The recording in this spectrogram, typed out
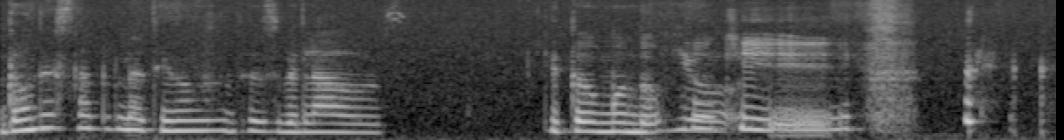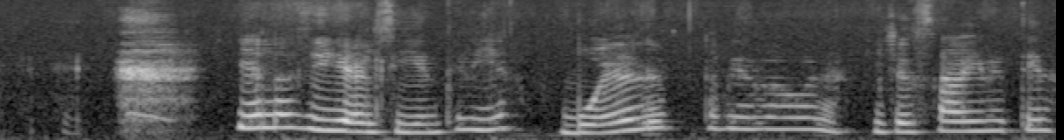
¿dónde están los latinos desvelados? Y todo el mundo, Yo- aquí. Y al siguiente día vuelve a la misma hora. Y yo estaba ahí metida.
